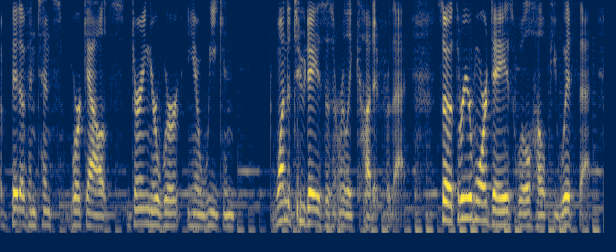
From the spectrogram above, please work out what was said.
a bit of intense workouts during your work you know week and one to two days doesn't really cut it for that. So, three or more days will help you with that.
